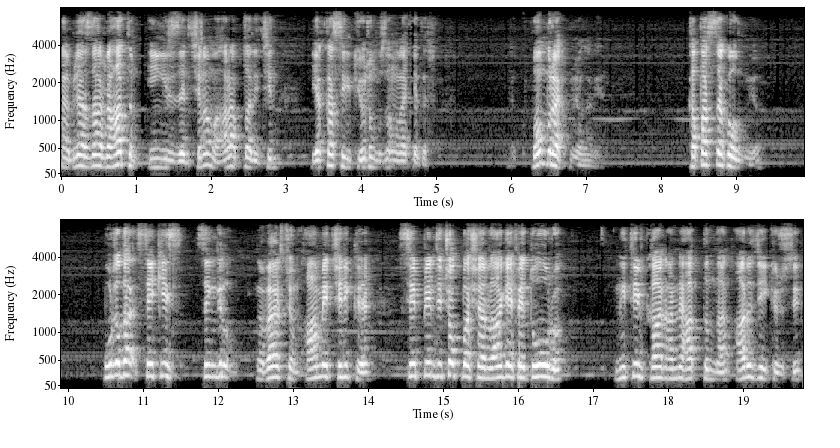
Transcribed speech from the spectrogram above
Yani biraz daha rahatım İngilizler için ama Araplar için yaka silkiyorum bu zamana kadar. Kupon bırakmıyorlar yani. Kapatsak olmuyor. Burada da 8 single versiyon Ahmet Çelik'le Sprint'i çok başarılı AGF doğru Nitil Kaan anne hattından Arıcı ikilisi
